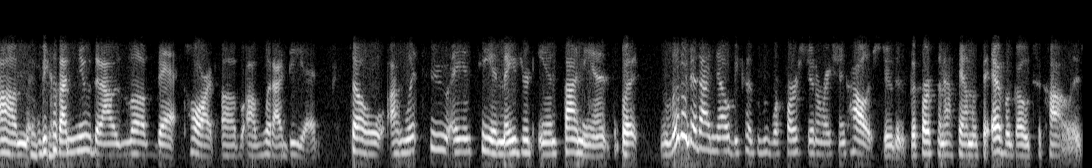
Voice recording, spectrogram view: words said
um, okay. because I knew that I loved that part of, of what I did. So I went to A and T and majored in finance, but little did I know because we were first generation college students, the first in our family to ever go to college,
